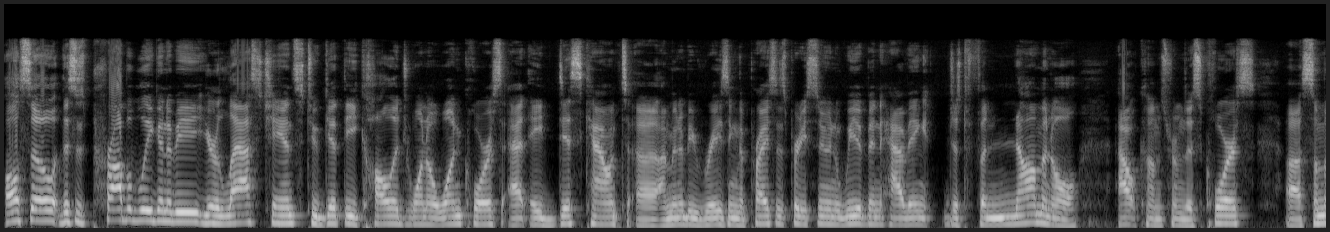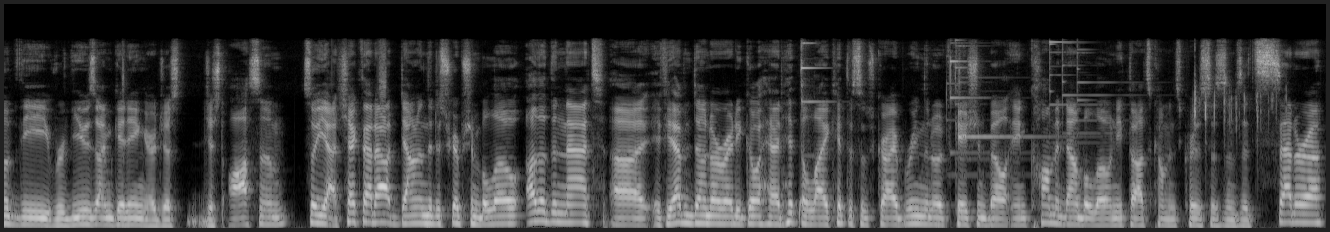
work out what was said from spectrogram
Also, this is probably gonna be your last chance to get the College 101 course at a discount. Uh, I'm gonna be raising the prices pretty soon. We have been having just phenomenal outcomes from this course. Uh, some of the reviews I'm getting are just, just awesome. So yeah, check that out down in the description below. Other than that, uh, if you haven't done it already, go ahead, hit the like, hit the subscribe, ring the notification bell, and comment down below any thoughts, comments, criticisms, etc.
